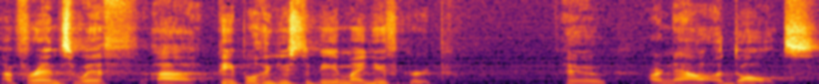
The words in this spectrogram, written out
I'm friends with uh, people who used to be in my youth group who are now adults.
